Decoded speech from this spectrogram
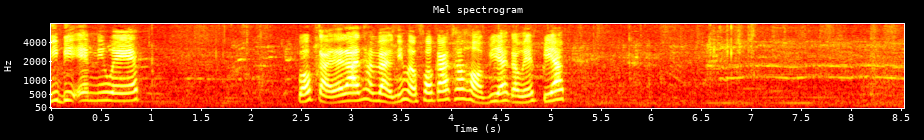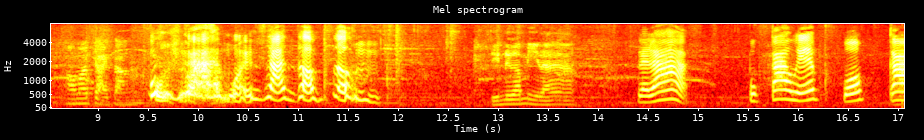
นี่บีเอ็มนี่เวฟ โป๊กไก่และร้านทำแบบนี้เหมือนโฟกัสข้าวหอมเบียร์กับเวฟเปียบเอามาจ่ายตังค์อุ้งงาหมวยซันตอบสมสีเนื้อมีแล้วนะไลล่าปุกก้าเวฟโป๊กก้า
